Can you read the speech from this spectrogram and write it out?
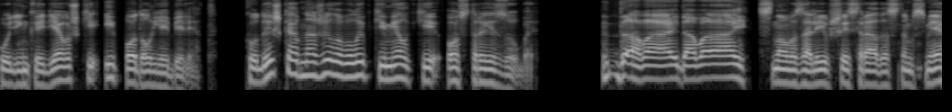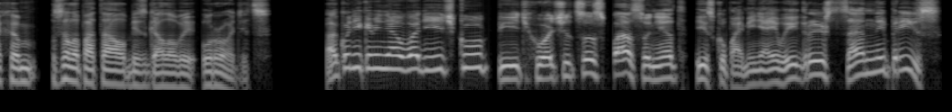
худенькой девушке и подал ей билет. Худышка обнажила в улыбке мелкие острые зубы. «Давай, давай!» — снова залившись радостным смехом, залопотал безголовый уродец. «Окуни-ка меня в водичку, пить хочется, спасу нет. Искупай меня и выиграешь ценный приз!»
